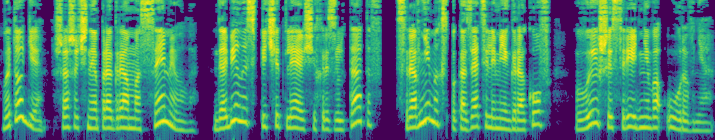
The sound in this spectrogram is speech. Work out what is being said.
В итоге шашечная программа Сэмюэла добилась впечатляющих результатов, сравнимых с показателями игроков выше среднего уровня,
